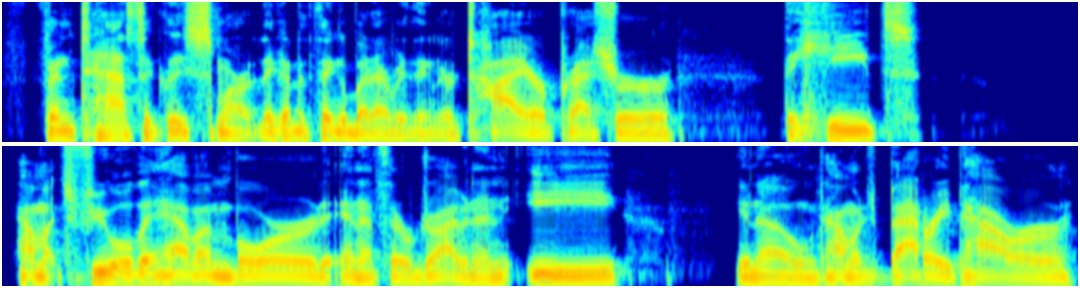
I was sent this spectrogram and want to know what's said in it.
fantastically smart, they got to think about everything: their tire pressure, the heat, how much fuel they have on board, and if they're driving an E, you know how much battery power.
